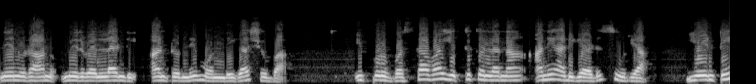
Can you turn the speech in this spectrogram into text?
నేను రాను. మీరు వెళ్ళండి అంటుంది మొండిగా శుభ. ఇప్పుడు వస్తావా ఎత్తుకెళ్ళనా అని అడిగాడు సూర్య. ఏంటి?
